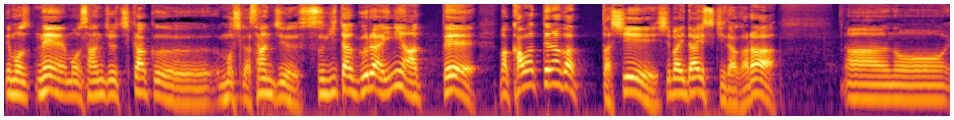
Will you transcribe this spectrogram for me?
でもね、もう30近く、もしくは30過ぎたぐらいに会って、まあ変わってなかったし、芝居大好きだから、あの、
